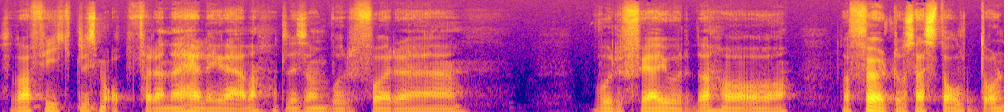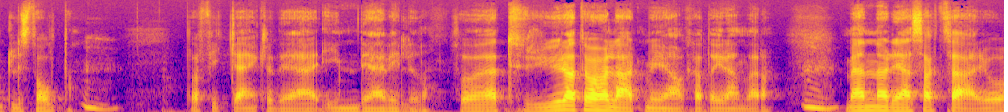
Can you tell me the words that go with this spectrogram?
så da fikk det liksom opp for henne hele greia. da, at liksom hvorfor, uh, hvorfor jeg gjorde det. Og, og da følte hun seg stolt, ordentlig stolt. Da, da fikk jeg egentlig det jeg, inn det jeg ville. da. Så jeg tror at jeg har lært mye av akkurat de greiene der. da. Men når det er sagt, så er det jo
